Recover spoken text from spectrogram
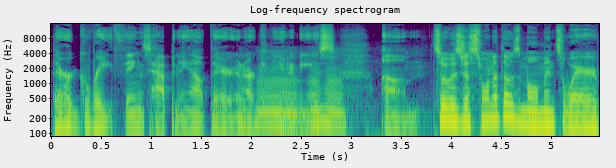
there are great things happening out there in our Mm-hmm, communities. Um, so it was just one of those moments where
